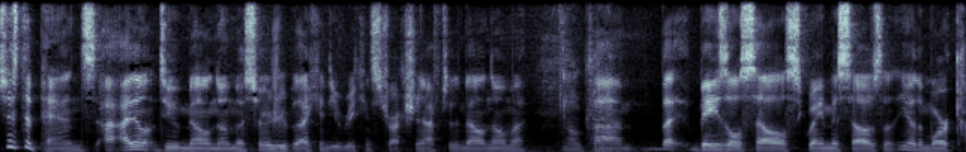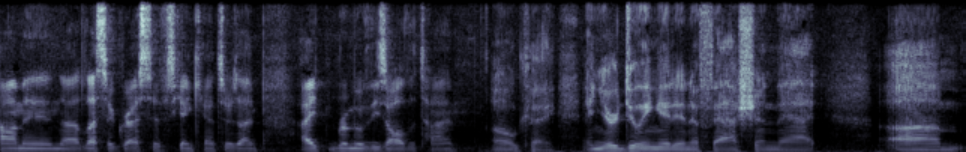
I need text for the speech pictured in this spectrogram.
Just depends. I, I don't do melanoma surgery, but I can do reconstruction after the melanoma. Okay. Um, but basal cells, squamous cells, you know, the more common, uh, less aggressive skin cancers, I I remove these all the time. Okay, and you're doing it in a fashion that um,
